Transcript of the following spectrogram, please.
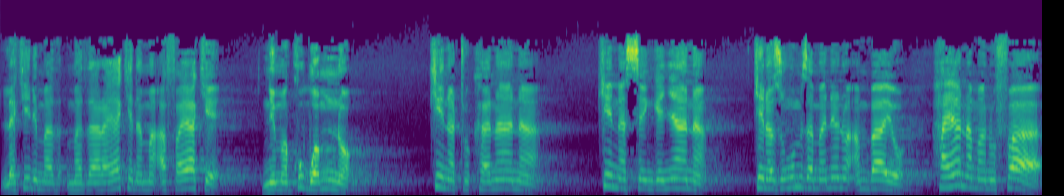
lakini madhara yake na maafa yake ni makubwa mno kinatukanana kinasengenyana kinazungumza maneno ambayo hayana manufaa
